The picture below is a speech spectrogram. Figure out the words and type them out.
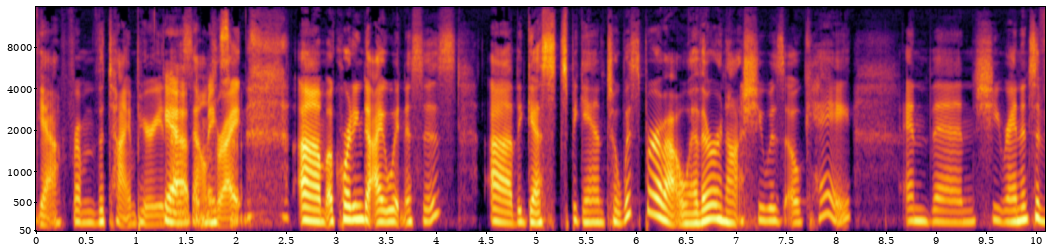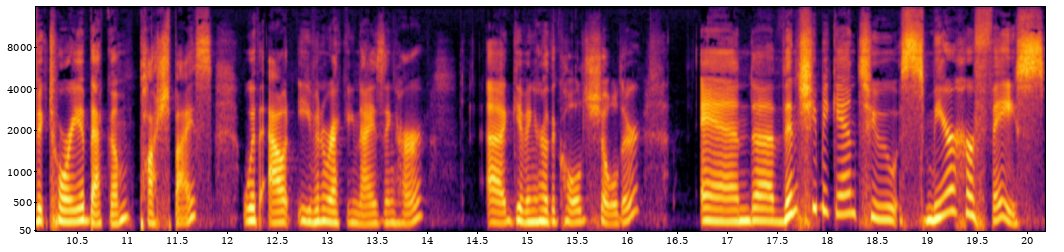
yeah from the time period Yeah, that that sounds makes right. Um, according to eyewitnesses, uh, the guests began to whisper about whether or not she was okay. And then she ran into Victoria Beckham, Posh Spice, without even recognizing her, uh, giving her the cold shoulder. And uh, then she began to smear her face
